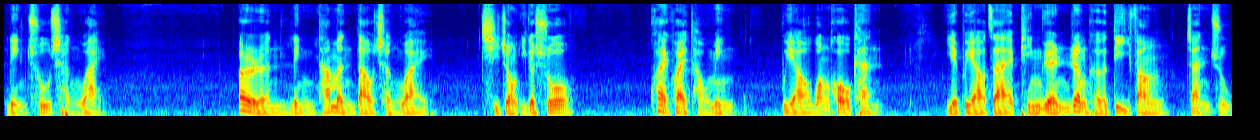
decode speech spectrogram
领出城外。二人领他们到城外，其中一个说。快快逃命！不要往后看，也不要在平原任何地方站住。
